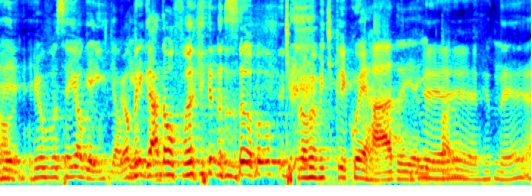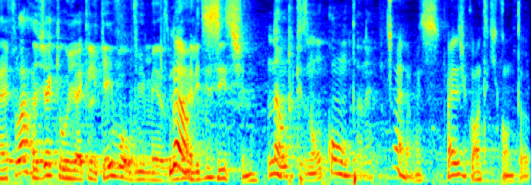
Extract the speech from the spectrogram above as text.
É, eu, você e alguém. Alguém. Obrigado ao fã que nos ouve. Que provavelmente clicou errado e aí parou. É, né? Aí falou, ah, já que eu já cliquei, vou ouvir mesmo. Não, né? ele desiste, né? Não, porque senão não conta, né? É, mas faz de conta que contou.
